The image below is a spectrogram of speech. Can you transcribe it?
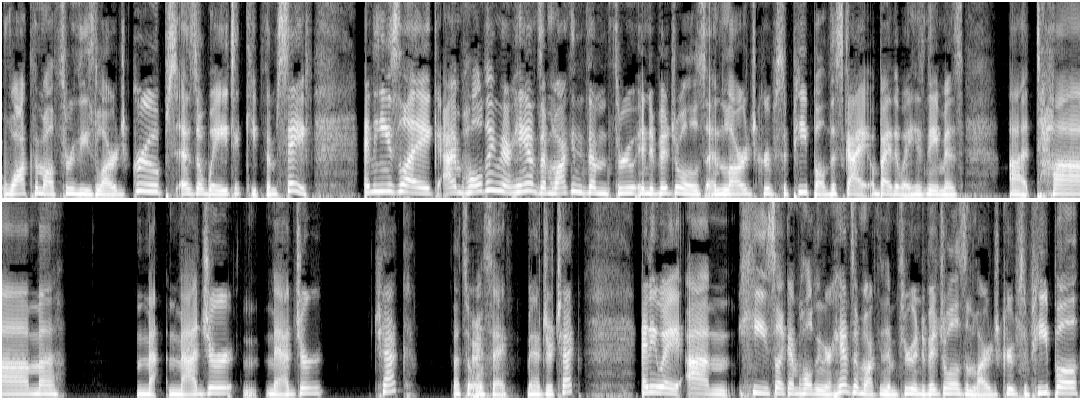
walk them all through these large groups as a way to keep them safe. And he's like, I'm holding their hands. I'm walking them through individuals and large groups of people. This guy, oh, by the way, his name is uh, Tom Ma- Major Major Check. That's what Okay. we'll say. Major Check. Anyway, um, he's like, I'm holding their hands. I'm walking them through individuals and large groups of people.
